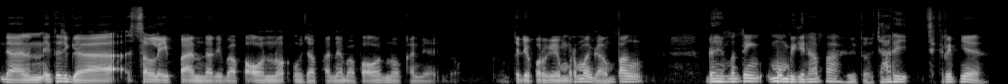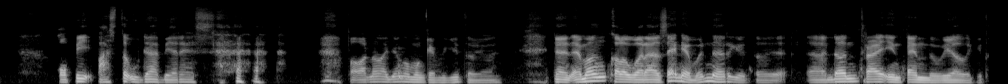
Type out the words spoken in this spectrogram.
Dan itu juga selipan dari Bapak Ono ucapannya Bapak Ono kan ya. Jadi programmer mah gampang. Udah yang penting mau bikin apa gitu. Cari skripnya kopi paste udah beres. Pak Ono aja ngomong kayak begitu ya dan emang kalau gua rasain ya bener gitu. Uh, don't try invent the wheel gitu.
